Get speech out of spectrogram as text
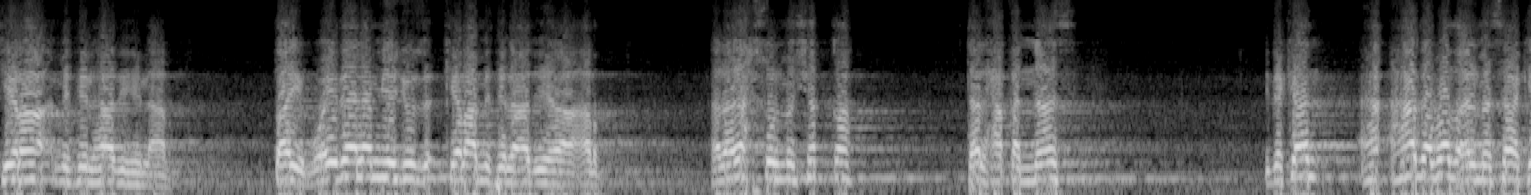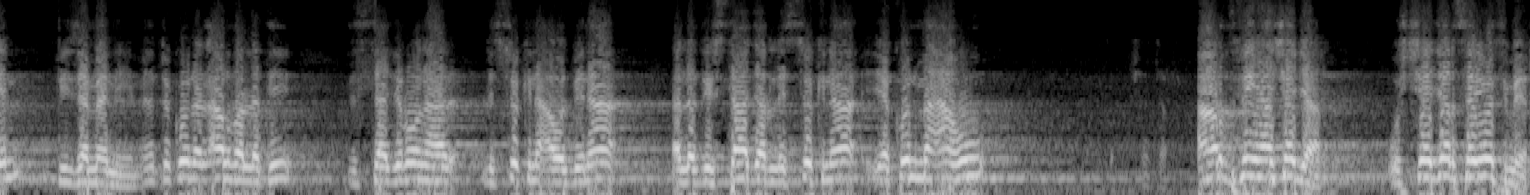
كراء مثل هذه الأرض. طيب وإذا لم يجوز كراء مثل هذه الأرض ألا يحصل مشقة تلحق الناس؟ إذا كان هذا وضع المساكن في زمنهم أن تكون الأرض التي تستاجرونها للسكنة أو البناء الذي يستاجر للسكنة يكون معه أرض فيها شجر والشجر سيثمر.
